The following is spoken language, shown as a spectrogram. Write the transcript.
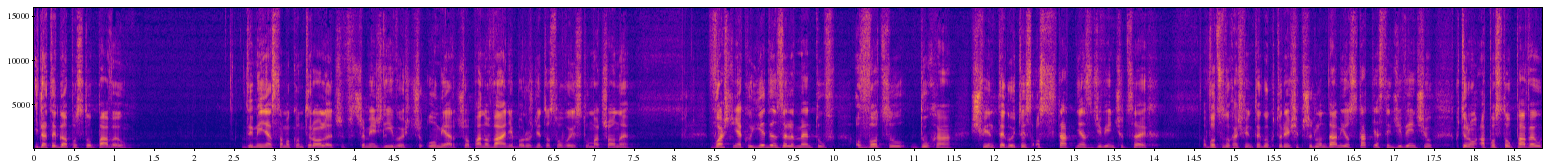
I dlatego apostoł Paweł wymienia samokontrolę, czy wstrzemięźliwość, czy umiar, czy opanowanie, bo różnie to słowo jest tłumaczone, właśnie jako jeden z elementów owocu Ducha Świętego. I to jest ostatnia z dziewięciu cech owocu Ducha Świętego, której się przyglądamy. Ostatnia z tych dziewięciu, którą apostoł Paweł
